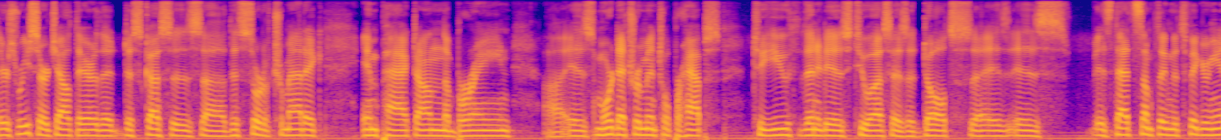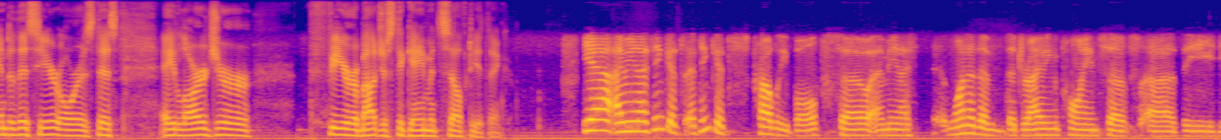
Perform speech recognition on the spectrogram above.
there's research out there that discusses uh, this sort of traumatic impact on the brain uh, is more detrimental perhaps to youth than it is to us as adults. Uh, is, is is that something that's figuring into this here, or is this a larger fear about just the game itself? Do you think? Yeah, I mean, I think it's I think it's probably both. So, I mean, I, one of the the driving points of uh, the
